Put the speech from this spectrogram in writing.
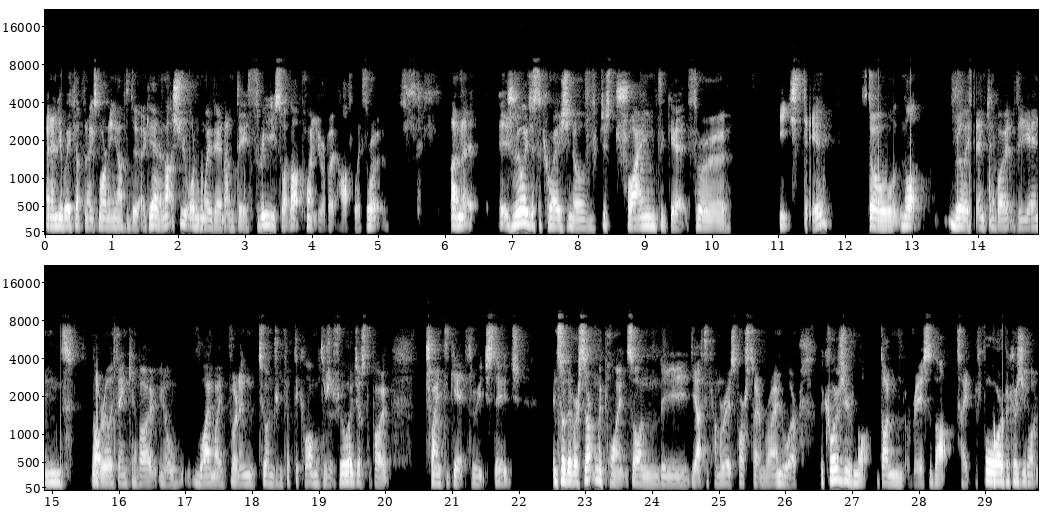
and then you wake up the next morning and you have to do it again. And that's you on the way then on day three. So at that point, you're about halfway through. And it's really just a question of just trying to get through each day. So not really thinking about the end, not really thinking about, you know, why am I running 250 kilometers? It's really just about trying to get through each stage. And so there were certainly points on the, the Atacama race first time round where because you've not done a race of that type before, because you don't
